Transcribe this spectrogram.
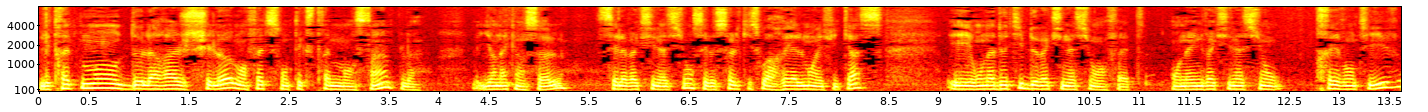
Les traitements de la rage chez l'homme, en fait, sont extrêmement simples. Il n'y en a qu'un seul, c'est la vaccination, c'est le seul qui soit réellement efficace. Et on a deux types de vaccination en fait. On a une vaccination préventive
